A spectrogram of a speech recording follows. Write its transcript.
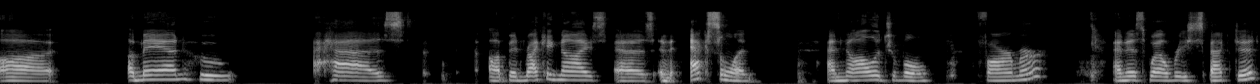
uh, a man who has uh, been recognized as an excellent and knowledgeable farmer and is well respected.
